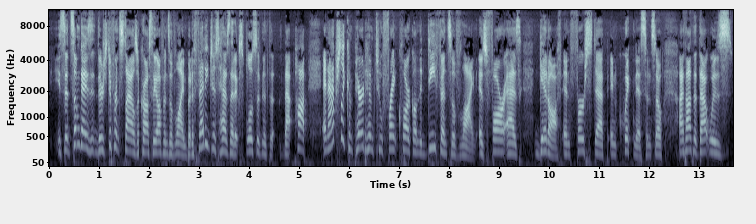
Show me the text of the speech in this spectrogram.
he said some guys there's different styles across the offensive line, but Ifedi just has that explosiveness, that pop, and actually compared him to Frank Clark on the defensive line as far as get off and first step and quickness. And so I thought that that was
